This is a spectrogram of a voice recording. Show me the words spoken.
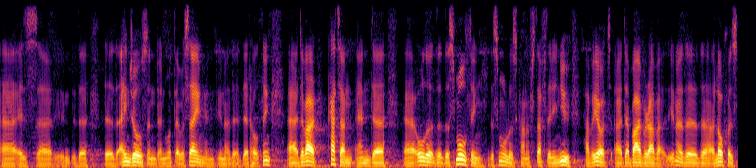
uh, as uh, the, the, the angels and, and what they were saying and you know that, that whole thing. Uh, Davar katan and uh, uh, all the, the, the, small thing, the smallest kind of stuff that he knew. Havayot uh, dabai v'rava. You know the the halachas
